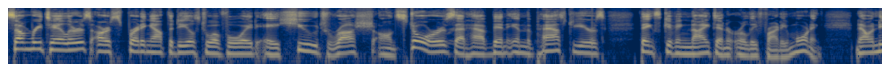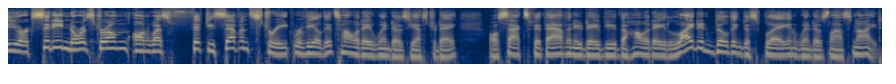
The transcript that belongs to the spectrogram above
Some retailers are spreading out the deals to avoid a huge rush on stores that have been in the past year's Thanksgiving night and early Friday morning. Now, in New York City, Nordstrom on West 57th Street revealed its holiday windows yesterday, while Saks Fifth Avenue debuted the holiday lighted building display in windows last night.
